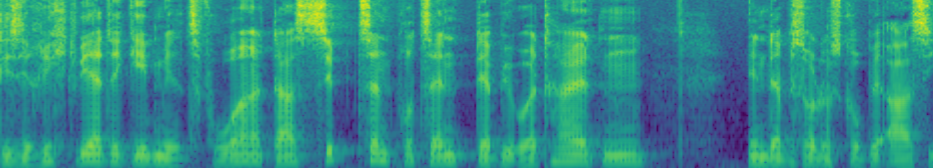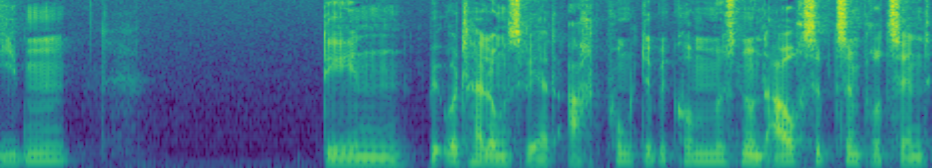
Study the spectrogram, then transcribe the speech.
diese Richtwerte geben jetzt vor, dass 17 Prozent der Beurteilten in der Besoldungsgruppe A7 den Beurteilungswert 8 Punkte bekommen müssen und auch 17 Prozent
